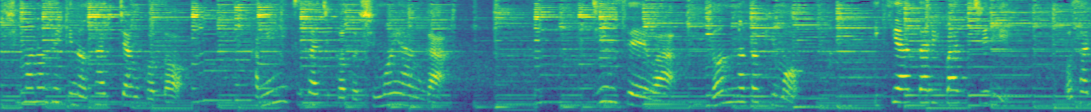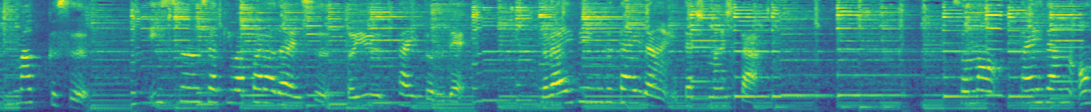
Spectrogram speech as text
下関のさっちゃんこと上光幸子と下やんが人生はどんな時も行き当たりばっちりお先マックス一寸先はパラダイスというタイトルでドライビング対談いたしました。その対談音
